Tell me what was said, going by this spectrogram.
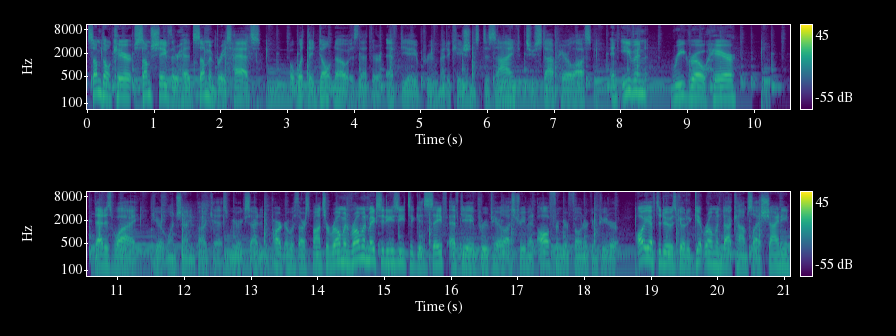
Some don't care, some shave their heads, some embrace hats. But what they don't know is that there are FDA approved medications designed to stop hair loss and even regrow hair. That is why here at One Shining Podcast, we are excited to partner with our sponsor, Roman. Roman makes it easy to get safe, FDA approved hair loss treatment, all from your phone or computer. All you have to do is go to getroman.com slash shining,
